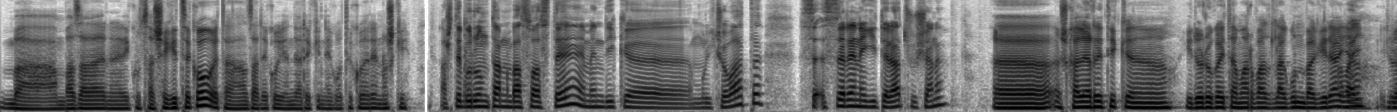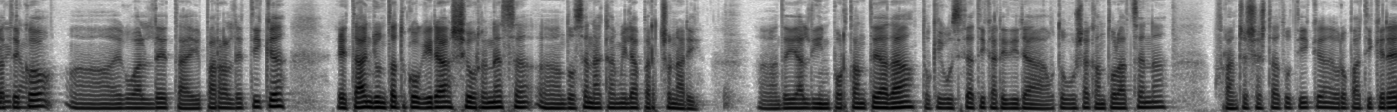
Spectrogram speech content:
ba, bazadaren erikutza segitzeko eta azareko jendearekin egoteko ere noski. Aste buruntan bazoazte, hemendik uh, multxo bat, zeren egitera, txusana? Uh, Euskal Herritik uh, irurogaita mar bat lagun bagira, ah, ja, joateko uh, egoalde eta iparraldetik, eta han juntatuko gira seurrenez uh, dozenak amila pertsonari. Uh, deialdi importantea da, toki guztiatik ari dira autobusak antolatzen, frantses estatutik, europatik ere,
